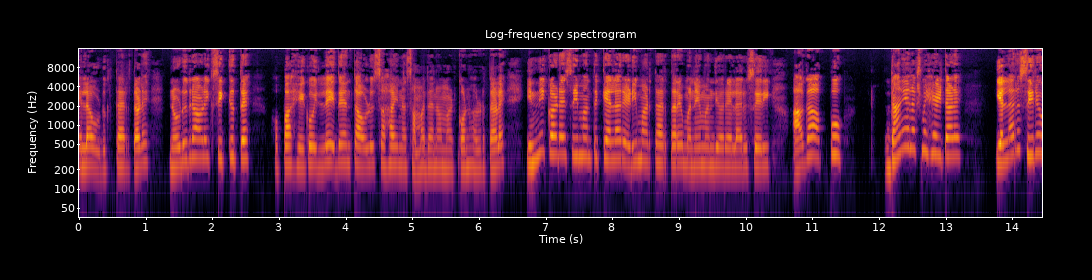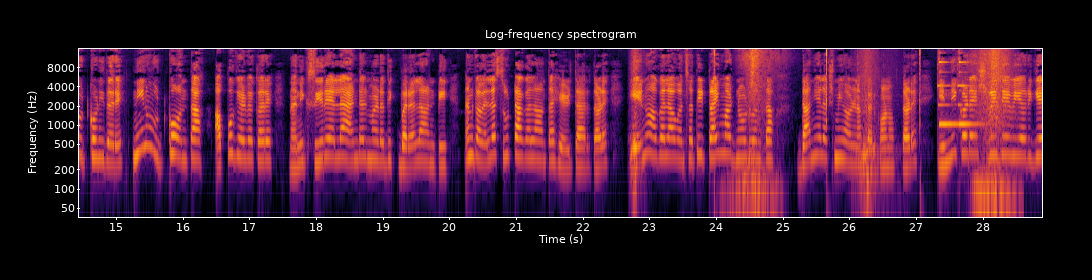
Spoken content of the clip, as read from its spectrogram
ಎಲ್ಲ ಹುಡುಕ್ತಾ ಇರ್ತಾಳೆ. ನೋಡಿದ್ರೆ ಅವಳಿಗೆ ಸಿಕ್ಕುತ್ತೆ. ಅಪ್ಪ, ಹೇಗೋ ಇಲ್ಲೇ ಇದೆ ಅಂತ ಅವಳು ಸಹ ಇನ್ನ ಸಮಾಧಾನ ಮಾಡ್ಕೊಂಡು ಹೊರಡ್ತಾಳೆ. ಇನ್ನಿ ಕಡೆ ಸೀಮಂತಕ್ಕೆ ಎಲ್ಲ ರೆಡಿ ಮಾಡ್ತಾ ಇರ್ತಾರೆ, ಮನೆ ಮಂದಿಯವರೆಲ್ಲರೂ ಸೇರಿ. ಆಗ ಅಪ್ಪು ದಾನಿಯಲಕ್ಷ್ಮಿ ಹೇಳ್ತಾಳೆ ಎಲ್ಲರೂ ಸೀರೆ ಉಟ್ಕೊಂಡಿದ್ದಾರೆ. ನೀನು ಉಟ್ಕೋ ಅಂತ ಅಪ್ಪುಗೆ ಹೇಳ್ಬೇಕಾರೆ ನನಗ್ ಸೀರೆ ಎಲ್ಲ ಹ್ಯಾಂಡಲ್ ಮಾಡೋದಿಕ್ ಬರಲ್ಲ ಆಂಟಿ. ನನ್ಗೆ ಅವೆಲ್ಲ ಸೂಟ್ ಆಗಲ್ಲ ಅಂತ ಹೇಳ್ತಾ ಇರ್ತಾಳೆ. ಏನೂ ಆಗಲ್ಲ. ಒಂದ್ಸತಿ ಟ್ರೈ ಮಾಡಿ ನೋಡು ಅಂತ ಧಾನ್ಯಲಕ್ಷ್ಮಿ ಅವಳನ್ನ ಕರ್ಕೊಂಡು ಹೋಗ್ತಾಳೆ. ಇನ್ನಿ ಕಡೆ ಶ್ರೀದೇವಿ ಅವರಿಗೆ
